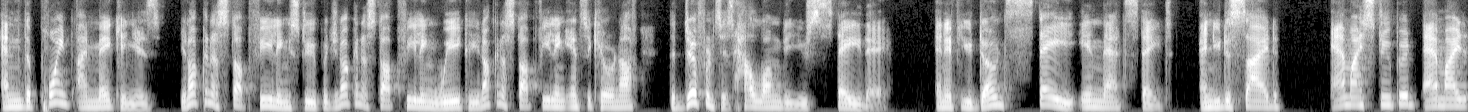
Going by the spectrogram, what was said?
And the point I'm making is you're not going to stop feeling stupid. You're not going to stop feeling weak, or you're not going to stop feeling insecure enough. The difference is how long do you stay there? And if you don't stay in that state and you decide, am I stupid? Am I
